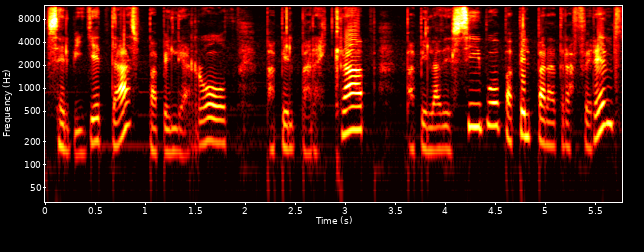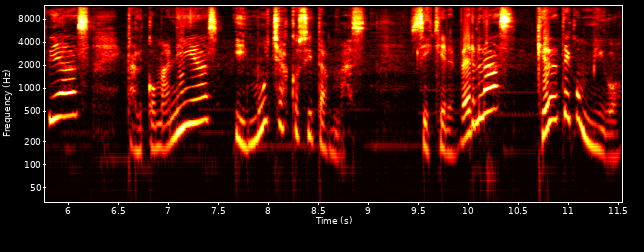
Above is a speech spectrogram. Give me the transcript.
Servilletas, papel de arroz, papel para scrap, papel adhesivo, papel para transferencias, calcomanías y muchas cositas más. Si quieres verlas, quédate conmigo.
